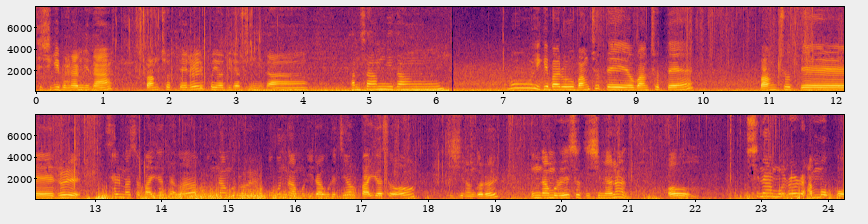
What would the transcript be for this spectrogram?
드시기 바랍니다. 망초대를 보여드렸습니다. 감사합니다. 뭐 이게 바로 망초대예요. 망초대. 망초대를 삶아서 말렸다가 묵나물을 묵은 나물이라고 그러죠. 말려서 드시는 거를 묵나물을 해서 드시면은 어 시나물을 안 먹고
